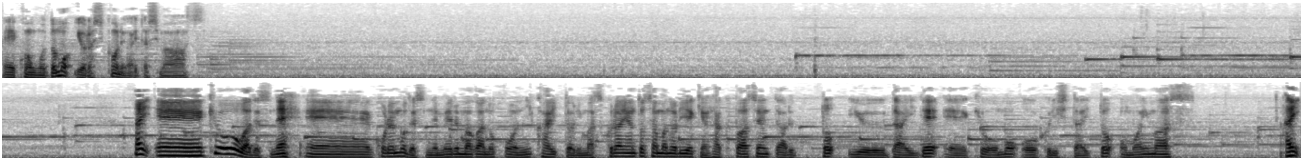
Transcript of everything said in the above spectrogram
え今後ともよろしくお願いいたします。はい、えー、今日はですね、えー、これもですね、メルマガの方に書いております、クライアント様の利益が100%あるという題で、えー、今日もお送りしたいと思います。はい。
